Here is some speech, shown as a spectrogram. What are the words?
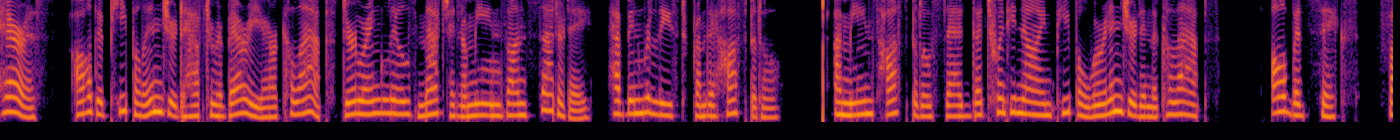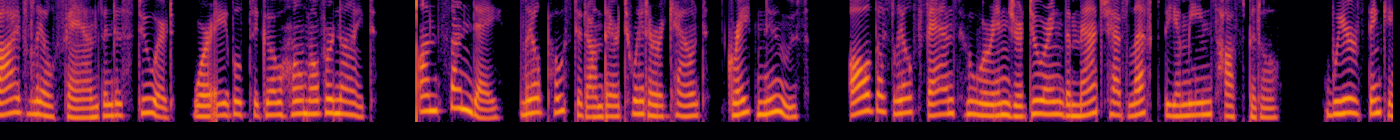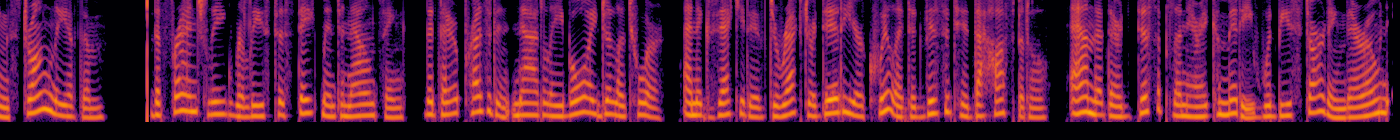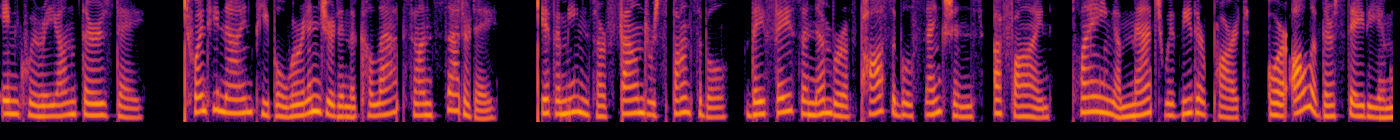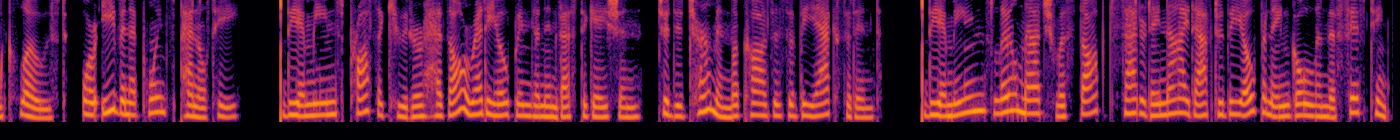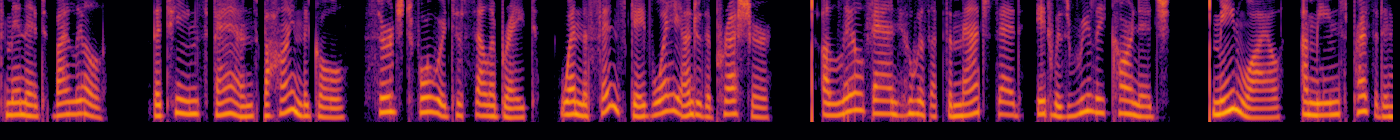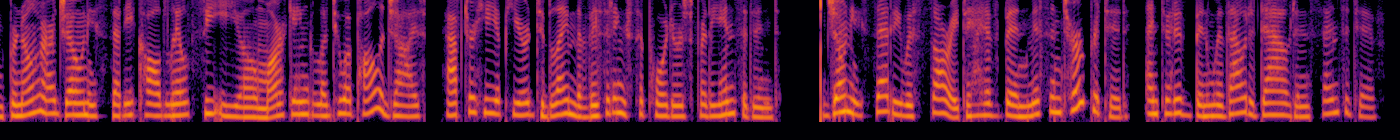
Paris, all the people injured after a barrier collapsed during Lille's match at Amiens on Saturday have been released from the hospital. Amiens Hospital said that 29 people were injured in the collapse. All but six, five Lille fans and a steward, were able to go home overnight. On Sunday, Lille posted on their Twitter account, Great news! All those Lille fans who were injured during the match have left the Amiens hospital. We're thinking strongly of them. The French league released a statement announcing that their president Nathalie Boy de la Tour and executive director Didier Quillot had visited the hospital and that their disciplinary committee would be starting their own inquiry on Thursday. 29 people were injured in the collapse on Saturday. If Amiens are found responsible, they face a number of possible sanctions, a fine, playing a match with either part, or all of their stadium closed, or even a points penalty. The Amiens prosecutor has already opened an investigation to determine the causes of the accident. The Amiens Lille match was stopped Saturday night after the opening goal in the 15th minute by Lille. The team's fans behind the goal surged forward to celebrate when the Finns gave way under the pressure. A Lille fan who was at the match said, it was really carnage. Meanwhile, Amiens president Bernard Joanni said he called Lille CEO Marc Ingla to apologize after he appeared to blame the visiting supporters for the incident. Joanni said he was sorry to have been misinterpreted and to have been without a doubt insensitive.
